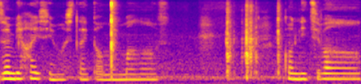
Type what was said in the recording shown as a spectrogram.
準備配信をしたいと思います。こんにちは。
